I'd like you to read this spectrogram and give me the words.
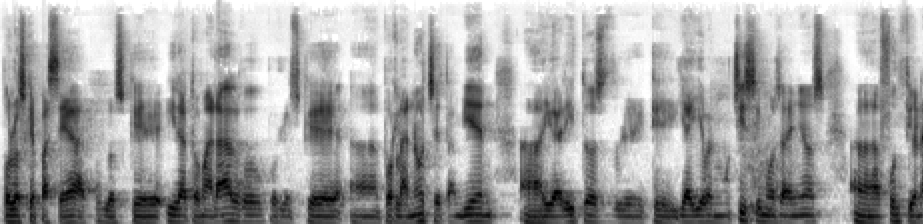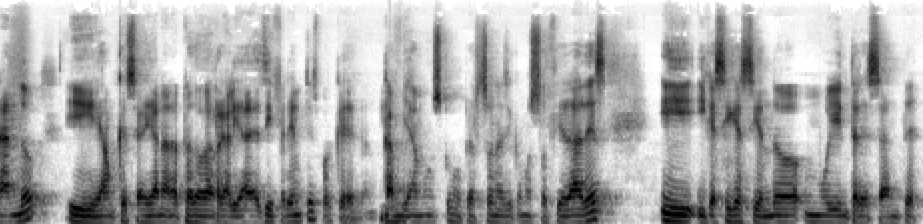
por los que pasear, por los que ir a tomar algo, por los que uh, por la noche también uh, hay garitos de, que ya llevan muchísimos años uh, funcionando y aunque se hayan adaptado a realidades diferentes, porque cambiamos como personas y como sociedades, y, y que sigue siendo muy interesante.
